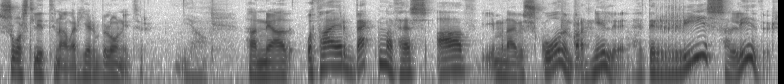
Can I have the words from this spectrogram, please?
svo slittina að vera hér um belónítur þannig að, og það er vegna þess að, ég menna, ef við skoðum bara hnýliðin, þetta er risa liður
